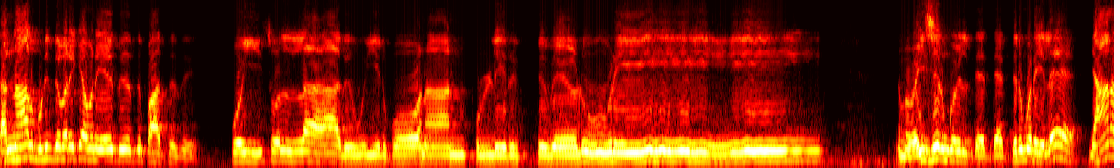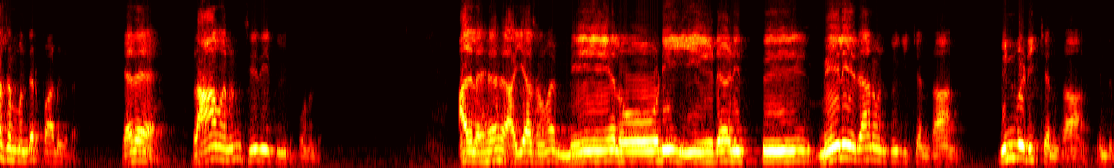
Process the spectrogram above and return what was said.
தன்னால் முடிந்த வரைக்கும் அவனை எது எது பார்த்தது. பொய் சொல்லாது உயிர் போனான் புள்ளிருக்கு வேலூரே. நம்ம வைசீரன் கோயில் திருமுறையில ஞான சம்பந்தர் பாடுகிறார். எதை? ராவணன் சீதையை தூக்கிட்டு போனது. அதுல ஐயா சொன்ன மேலோடி ஈடழித்து மேலே தான் அவன் தூக்கி சென்றான். விண்வெளி சென்றான் என்று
